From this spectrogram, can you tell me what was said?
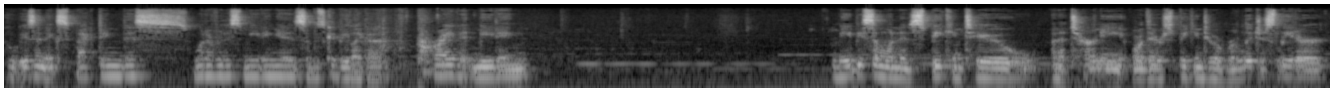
Who isn't expecting this, whatever this meeting is. So this could be like a private meeting. Maybe someone is speaking to an attorney or they're speaking to a religious leader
